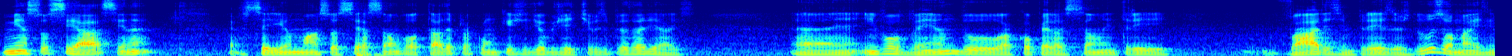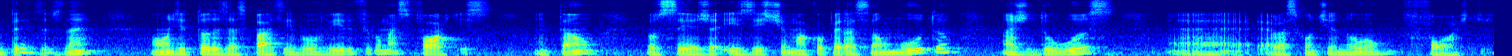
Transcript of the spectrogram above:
me associasse, né? seria uma associação voltada para a conquista de objetivos empresariais, é, envolvendo a cooperação entre várias empresas, duas ou mais empresas, né? onde todas as partes envolvidas ficam mais fortes. Então, ou seja, existe uma cooperação mútua, as duas é, elas continuam fortes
